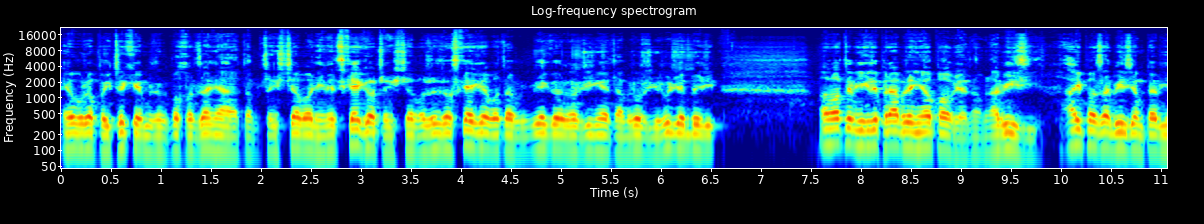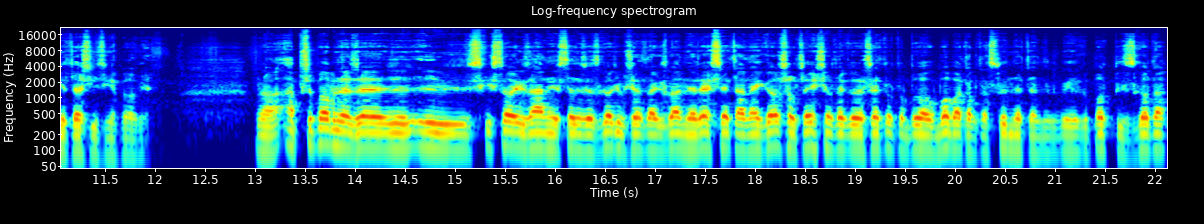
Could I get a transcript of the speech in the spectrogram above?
Europejczykiem pochodzenia tam częściowo niemieckiego, częściowo żydowskiego, bo tam w jego rodzinie tam różni ludzie byli. On o tym nigdy prawdy nie opowie, no, na wizji. A i poza wizją pewnie też nic nie powie. No, a przypomnę, że y, y, z historii znany jest ten, że zgodził się na tak zwany reset, a najgorszą częścią tego resetu to była umowa, tam ta słynny ten jego podpis, zgoda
